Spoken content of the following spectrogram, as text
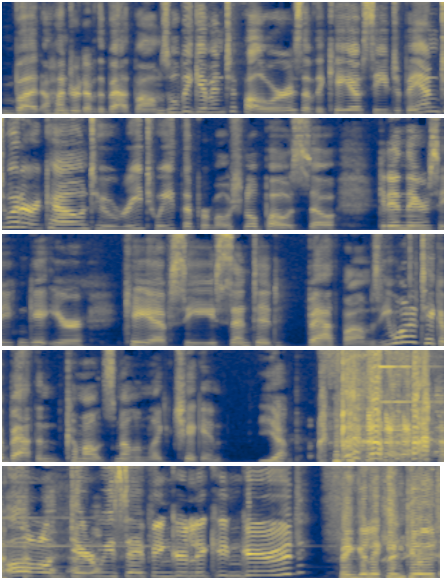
but a hundred of the bath bombs will be given to followers of the KFC Japan Twitter account who retweet the promotional post. So get in there so you can get your KFC scented bath bombs. You want to take a bath and come out smelling like chicken. Yep. Oh, dare we say finger licking good? Finger licking good.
